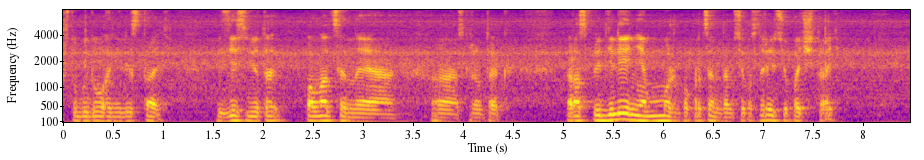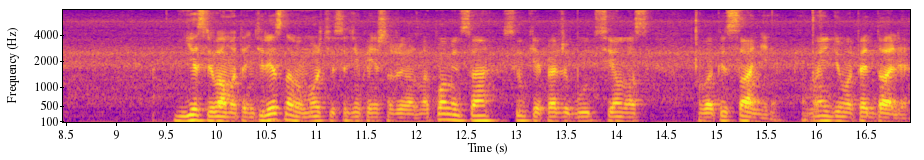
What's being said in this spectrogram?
чтобы долго не листать. Здесь идет полноценное, э, скажем так, распределение. Мы можем по процентам все посмотреть, все почитать. Если вам это интересно, вы можете с этим, конечно же, ознакомиться. Ссылки, опять же, будут все у нас в описании. Мы идем опять далее.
